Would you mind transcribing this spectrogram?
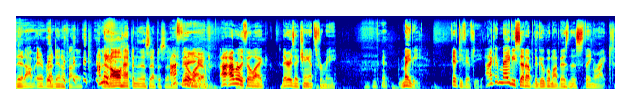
that I've ever identified. I mean- mean, it all happened in this episode. I feel like. I, I really feel like there is a chance for me. maybe 50 50. I could maybe set up the Google My Business thing right.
